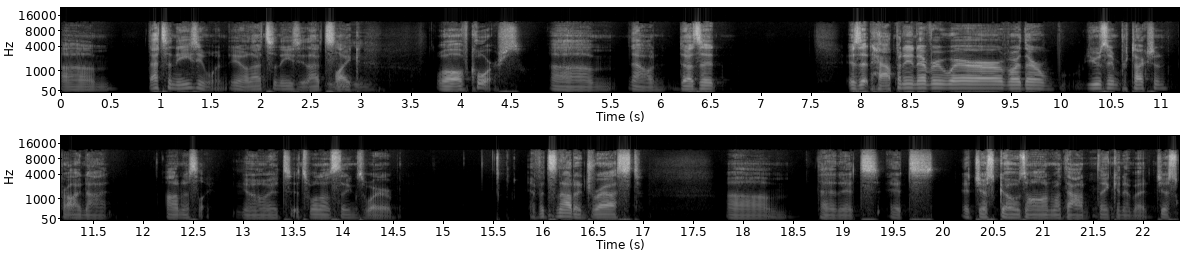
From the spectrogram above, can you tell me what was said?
um, that's an easy one. You know, that's an easy. That's like, well, of course. Um, now, does it? Is it happening everywhere where they're using protection? Probably not. Honestly, you know, it's it's one of those things where if it's not addressed, um, then it's it's it just goes on without thinking of it. Just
